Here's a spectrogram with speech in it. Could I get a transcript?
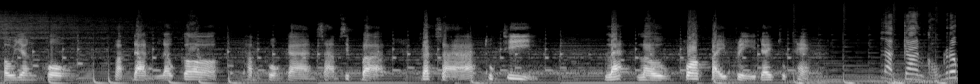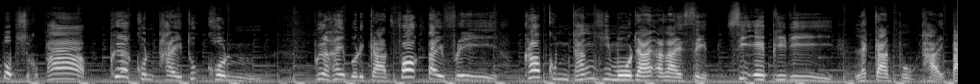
เรายังคงผลักดันแล้วก็ทำโครงการ 30 บาท รักษาทุกที่ และเราฟอกไตฟรีได้ทุกแห่ง หลักการของระบบสุขภาพเพื่อคนไทยทุกคน เพื่อให้บริการฟอกไตฟรี ครอบคลุมทั้งฮีโมไดอะไลซิส CAPD และการปลูกถ่ายไต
